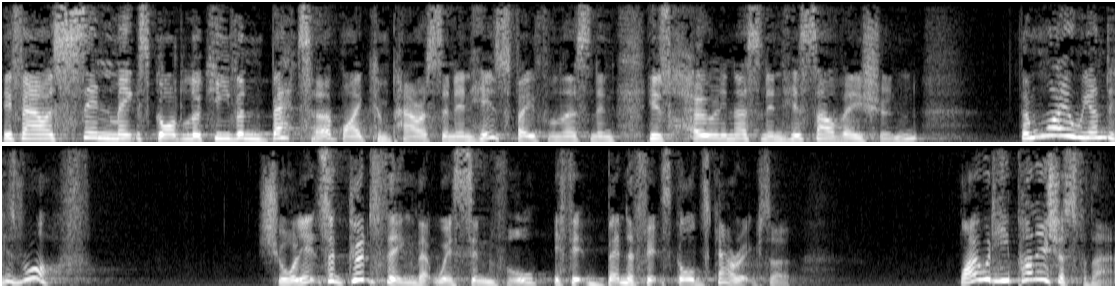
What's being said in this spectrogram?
if our sin makes God look even better by comparison in his faithfulness and in his holiness and in his salvation, then why are we under his wrath? Surely it's a good thing that we're sinful if it benefits God's character. Why would he punish us for that?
